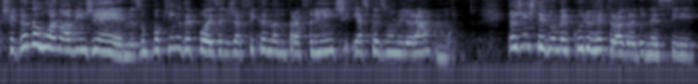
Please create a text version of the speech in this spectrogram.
chegando a lua nova em Gêmeos, um pouquinho depois ele já fica andando para frente e as coisas vão melhorar muito. Então a gente teve o Mercúrio retrógrado nesse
